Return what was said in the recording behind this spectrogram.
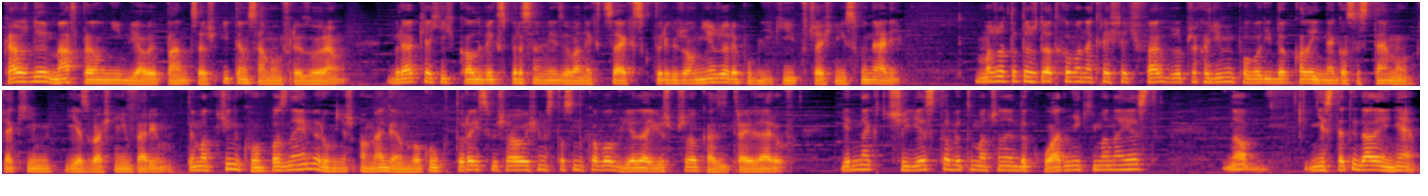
Każdy ma w pełni biały pancerz i tę samą fryzurę. Brak jakichkolwiek spersonalizowanych cech, z których żołnierze Republiki wcześniej słynęli. Może to też dodatkowo nakreślać fakt, że przechodzimy powoli do kolejnego systemu, jakim jest właśnie Imperium. W tym odcinku poznajemy również Omegę, wokół której słyszało się stosunkowo wiele już przy okazji trailerów. Jednak czy jest to wytłumaczone dokładnie, kim ona jest? No, niestety dalej nie.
